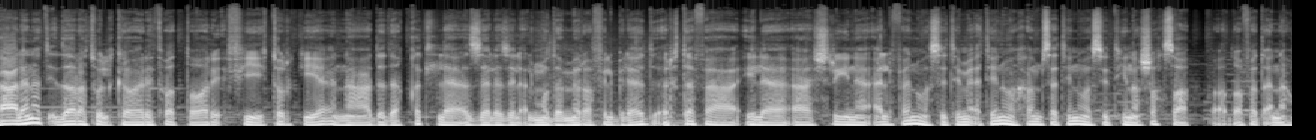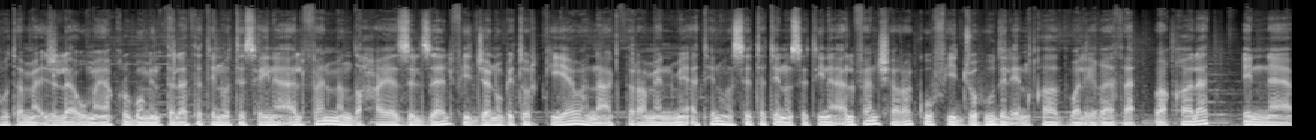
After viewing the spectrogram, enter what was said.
أعلنت إدارة الكوارث والطوارئ في تركيا أن عدد قتلى الزلازل المدمرة في البلاد ارتفع إلى 20665 شخصا. وأضافت أنه تم إجلاء ما يقرب من 93 ألفا من ضحايا الزلزال في جنوب تركيا وأن أكثر من 166 ألفا شاركوا في جهود الإنقاذ والإغاثة. وقالت إن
